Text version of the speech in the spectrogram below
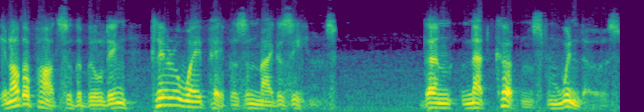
In other parts of the building, clear away papers and magazines. Then net curtains from windows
